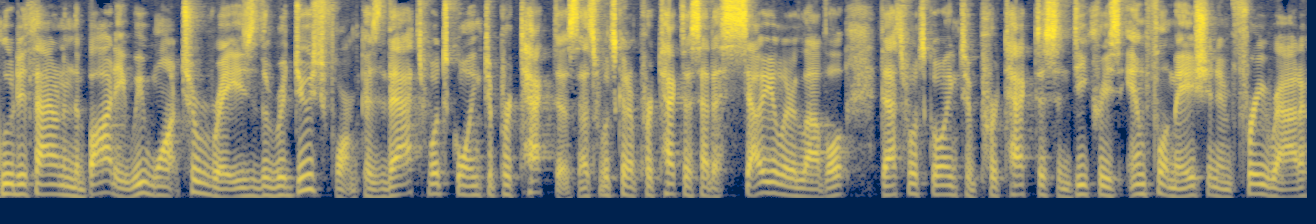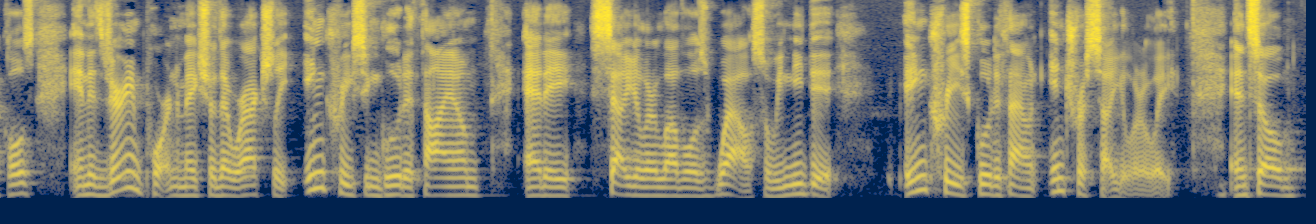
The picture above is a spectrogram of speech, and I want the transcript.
glutathione in the body, we want to raise the reduced form because that's what's going to protect us. That's what's going to protect us at a cellular level. That's what's going to protect us and decrease inflammation and free radicals. And it's very important to make sure that we're actually increasing glutathione at a cellular level as well. So we need to increase glutathione intracellularly. And so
